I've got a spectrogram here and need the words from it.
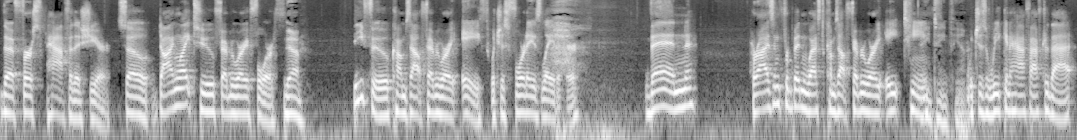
the first half of this year. So Dying Light 2 February 4th. Yeah. Sifu comes out February 8th, which is 4 days later. then Horizon Forbidden West comes out February 18th, 18th, yeah. which is a week and a half after that.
